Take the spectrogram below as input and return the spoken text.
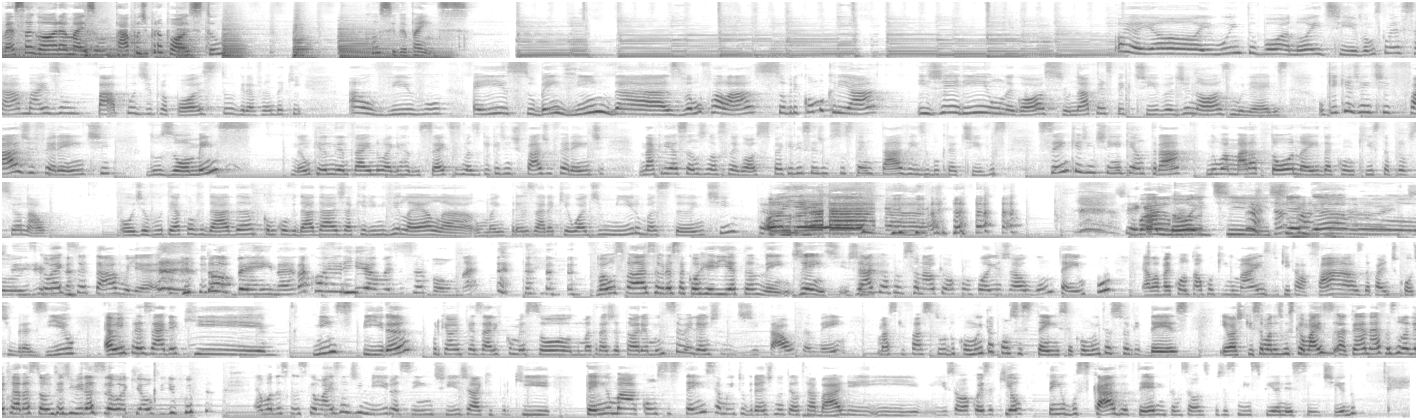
Começa agora mais um Papo de Propósito com Silvia Pains. Oi, oi, oi, muito boa noite. Vamos começar mais um Papo de Propósito, gravando aqui ao vivo. É isso, bem-vindas! Vamos falar sobre como criar e gerir um negócio na perspectiva de nós mulheres. O que, que a gente faz diferente dos homens, não querendo entrar aí numa guerra dos sexos, mas o que, que a gente faz diferente na criação dos nossos negócios para que eles sejam sustentáveis e lucrativos, sem que a gente tenha que entrar numa maratona aí da conquista profissional. Hoje eu vou ter a convidada, como convidada a Jaqueline Vilela, uma empresária que eu admiro bastante. Oiê! Chegamos. Boa noite! Chegamos! Boa noite. Como é que você tá, mulher? Tô bem, né? Na correria, mas isso é bom, né? Vamos falar sobre essa correria também. Gente, já que é um profissional que eu acompanho já há algum tempo, ela vai contar um pouquinho mais do que, ela faz, da Parent Coaching Brasil. É uma empresária que me inspira, porque é uma empresária que começou numa trajetória muito semelhante no digital também mas que faz tudo com muita consistência, com muita solidez. E eu acho que isso é uma das coisas que eu mais, até, né, fazendo uma declaração de admiração aqui ao vivo, é uma das coisas que eu mais admiro, assim, em ti, Jaque, porque tem uma consistência muito grande no teu trabalho e, e, isso é uma coisa que eu tenho buscado ter, então você é uma das pessoas que me inspira nesse sentido.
